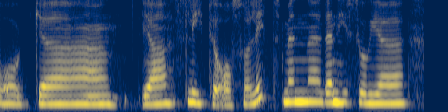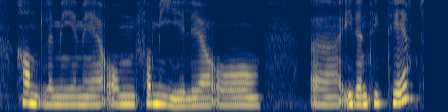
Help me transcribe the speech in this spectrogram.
Og eh, ja, sliter også litt. Men den historien handler mye mer om familie og identitet,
